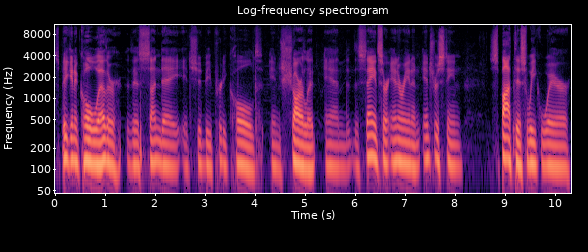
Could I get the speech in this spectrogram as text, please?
Speaking of cold weather, this Sunday it should be pretty cold in Charlotte, and the Saints are entering an interesting spot this week where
